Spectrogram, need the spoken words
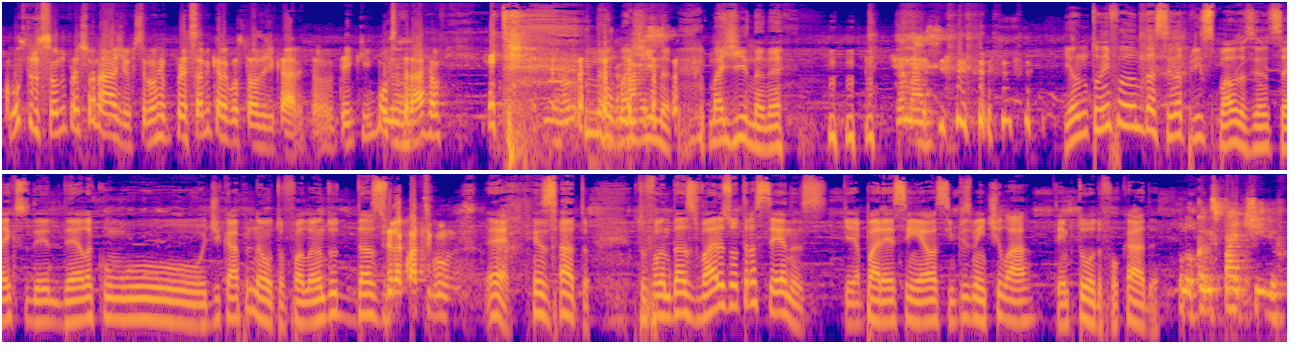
Construção do personagem. Você não percebe que ela é gostosa de cara. Então tem que mostrar realmente. Não, imagina. Imagina, né? Jamais. E eu não tô nem falando da cena principal, da cena de sexo dele, dela com o DiCaprio, não. Eu tô falando das. Dura 4 segundos. É, exato. Tô falando das várias outras cenas que aparecem ela simplesmente lá, o tempo todo, focada. Colocando espartilho.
